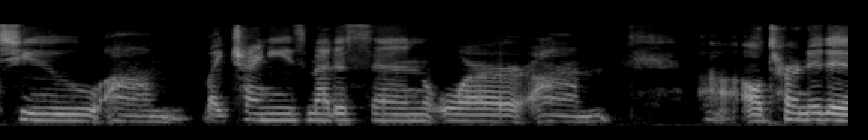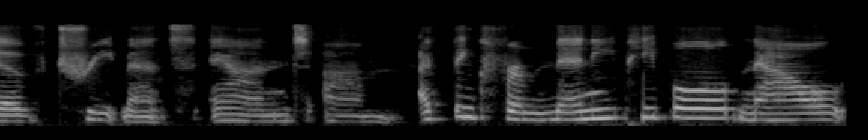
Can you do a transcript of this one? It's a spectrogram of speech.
to um, like Chinese medicine or um, uh, alternative treatments. And um, I think for many people now,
